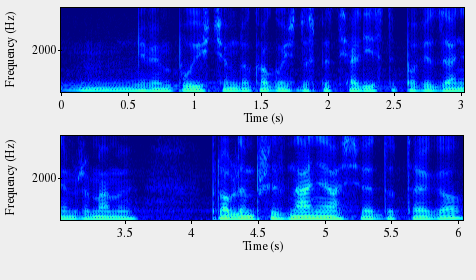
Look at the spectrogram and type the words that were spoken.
mm, nie wiem, pójściem do kogoś, do specjalisty, powiedzeniem, że mamy problem przyznania się do tego,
